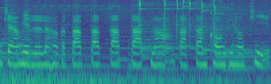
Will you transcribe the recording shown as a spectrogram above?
ลังจากเห็ดเลยแล้วเขาก็ตัดตัดตัดตัดเนาะตัดตามโคองที่เขาขีด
